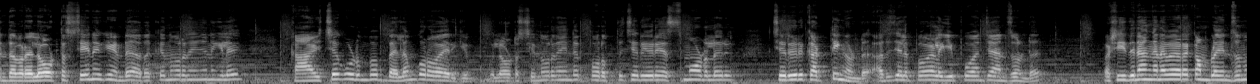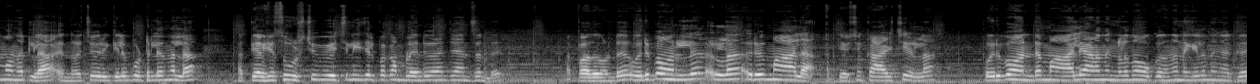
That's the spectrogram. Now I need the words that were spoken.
എന്താ പറയുക ലോട്ടസ് ചെയിനൊക്കെ ഉണ്ട്. അതൊക്കെ എന്ന് പറഞ്ഞു കഴിഞ്ഞിട്ടുണ്ടെങ്കിൽ കാഴ്ച കൂടുമ്പോൾ ബലം കുറവായിരിക്കും. ലോട്ടസ് ചെയിൻ എന്ന് പറഞ്ഞാൽ അതിന്റെ പുറത്ത് ചെറിയൊരു എസ് മോഡൽ ഒരു ചെറിയൊരു കട്ടിങ് ഉണ്ട്. അത് ചിലപ്പോൾ ഇളകി പോകാൻ ചാൻസ് ഉണ്ട്. പക്ഷേ ഇതിനങ്ങനെ വേറെ കംപ്ലയിൻസ് ഒന്നും വന്നിട്ടില്ല. എന്ന് വെച്ചാൽ ഒരിക്കലും പൊട്ടില്ലെന്നല്ല. അത്യാവശ്യം സൂക്ഷിച്ച് ഉപയോഗിച്ചില്ലെങ്കിൽ ചിലപ്പോൾ കംപ്ലയിന്റ് വരാൻ ചാൻസ് ഉണ്ട്. അപ്പോൾ അതുകൊണ്ട് ഒരു പവനിൽ ഉള്ള ഒരു മാല അത്യാവശ്യം കാഴ്ചയുള്ള ഒരു പവന്റെ മാലയാണ് നിങ്ങൾ നോക്കുന്നതെന്നുണ്ടെങ്കിൽ നിങ്ങൾക്ക്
